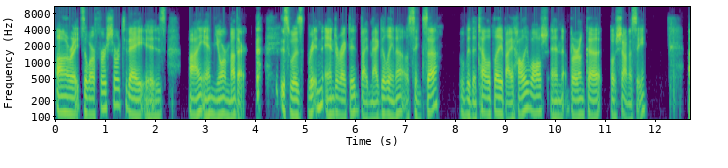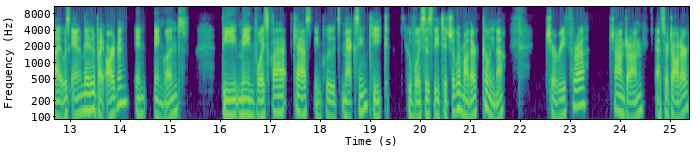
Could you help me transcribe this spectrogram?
All right, so our first short today is I Am Your Mother. This was written and directed by Magdalena Osinska with a teleplay by Holly Walsh and Barunka O'Shaughnessy. Uh, it was animated by Aardman in England. The main voice cla- cast includes Maxine Peake, who voices the titular mother, Kalina, Charithra Chandran as her daughter,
